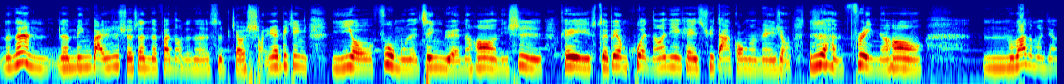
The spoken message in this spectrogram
能真的能明白，就是学生的烦恼真的是比较少，因为毕竟你有父母的金援，然后你是可以随便混，然后你也可以去打工的那一种，就是很 free。然后，嗯，我不知道怎么讲，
